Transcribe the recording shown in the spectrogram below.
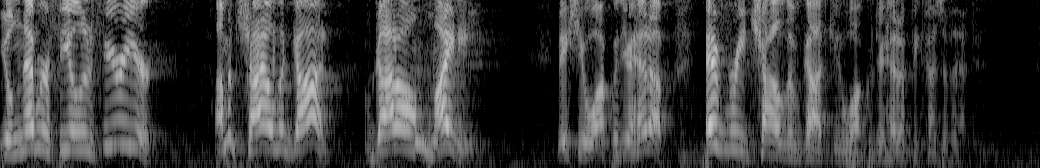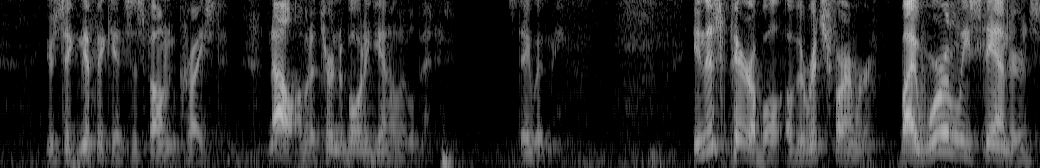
You'll never feel inferior. I'm a child of God, of God Almighty. Makes you walk with your head up. Every child of God can walk with their head up because of that. Your significance is found in Christ. Now, I'm going to turn the boat again a little bit. Stay with me. In this parable of the rich farmer, by worldly standards,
